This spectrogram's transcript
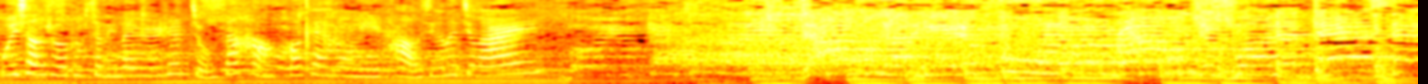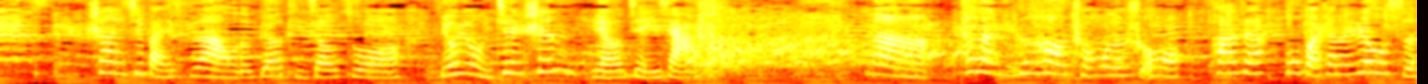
微笑的时候头像林黛玉、人生囧三好、好可爱好美好邪恶的囧儿。上一期百思啊，我的标题叫做游泳健身，了解一下。那泰坦尼克号沉没的时候，趴在木板上的 Rose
